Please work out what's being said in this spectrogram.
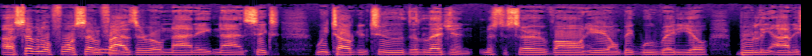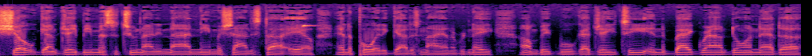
Uh, 704-750-9896. We talking to the legend, Mr. Serve On here on Big Woo Radio, Brutally Honest Show. Got JB, Mr. 299, Nima, Shining Star L, and the poetic goddess, Niana Renee. I'm Big Woo. Got JT in the background doing that uh,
